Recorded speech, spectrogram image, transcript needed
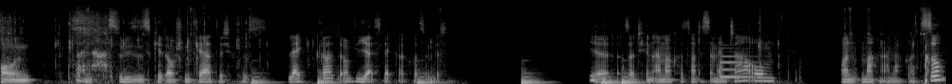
Und dann hast du dieses Kit auch schon fertig. Und das leckt gerade irgendwie. Ja, es leckt gerade kurz ein bisschen. Wir sortieren einmal kurz noch das Inventar um und machen einmal kurz so.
